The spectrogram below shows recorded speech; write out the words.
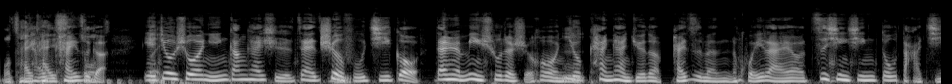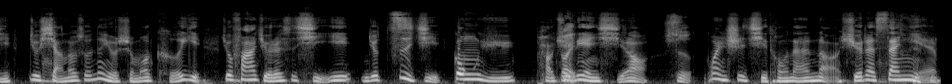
我才开开这个。也就是说，您刚开始在社服机构担任秘书的时候，你就看看，觉得孩子们回来哦，自信心都打击，就想到说，那有什么可以？就发觉了是洗衣，你就自己工于跑去练习了。是万事起头难了，学了三年，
